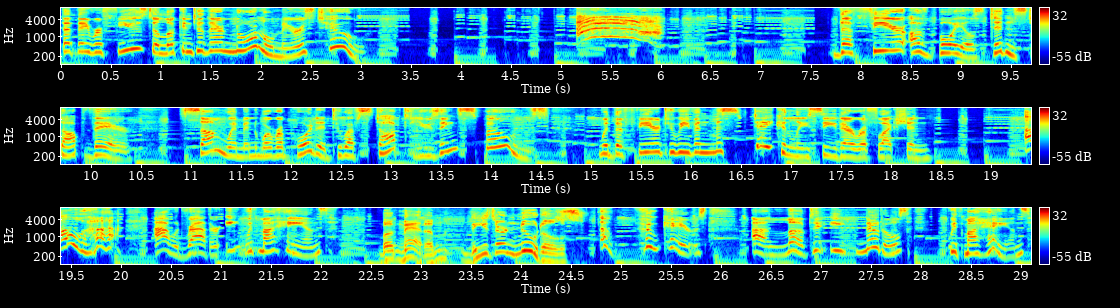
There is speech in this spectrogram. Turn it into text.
that they refused to look into their normal mirrors, too. The fear of boils didn't stop there. Some women were reported to have stopped using spoons, with the fear to even mistakenly see their reflection. Oh, I would rather eat with my hands. But, madam, these are noodles. Oh, who cares? I love to eat noodles with my hands.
